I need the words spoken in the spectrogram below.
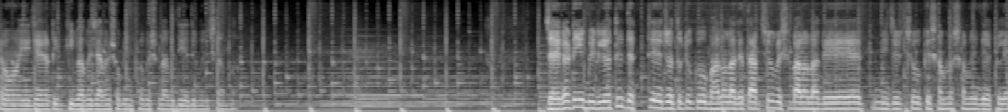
এবং এই জায়গাটি কীভাবে যাবেন, সব ইনফরমেশন আমি দিয়ে দেবো ইনশাআল্লাহ। জায়গাটি ভিডিওতে দেখতে যতটুকু ভালো লাগে তার চেয়েও বেশি ভালো লাগে নিজের চোখে সামনাসামনি দেখলে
